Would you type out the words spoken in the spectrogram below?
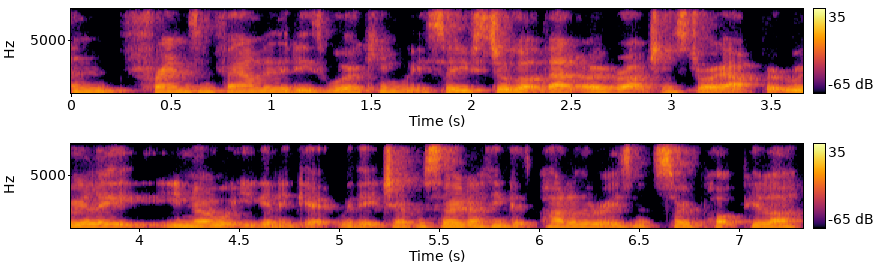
and friends and family that he's working with. So you've still got that overarching story up, but really you know what you're going to get with each episode. I think it's part of the reason it's so popular.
